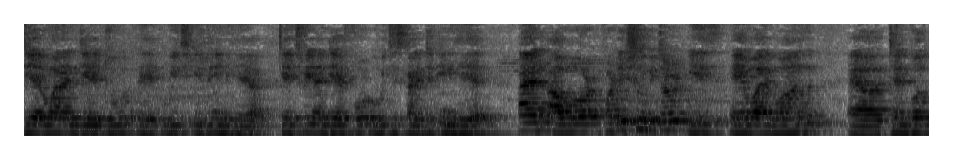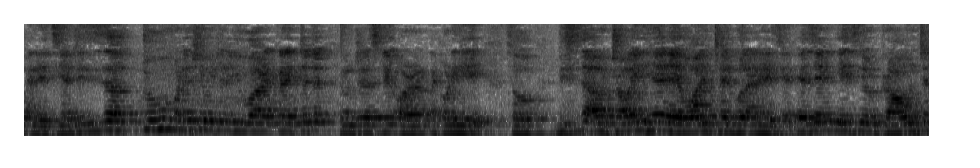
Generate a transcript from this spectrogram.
DI1 and DI2 uh, which is in here DI3 and DI4 which is connected in here. And our potentiometer is AI1 uh, 10 volt and AC and this is a two potentiometer. You are connected simultaneously or accordingly. So this is our join here A1 10 volt and ACN ACN is your ground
